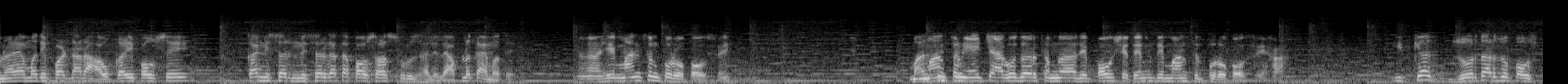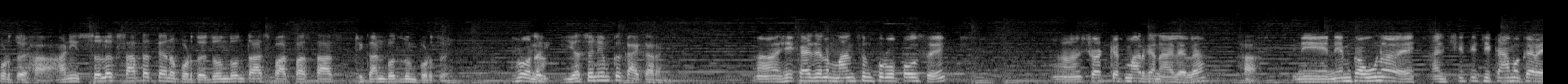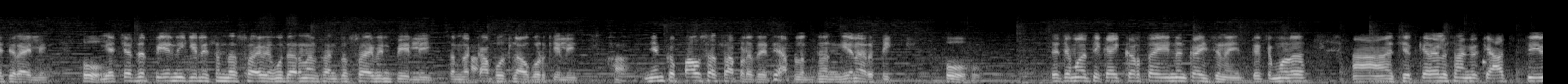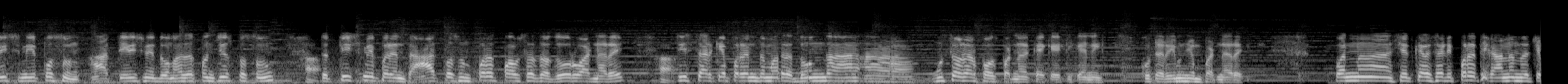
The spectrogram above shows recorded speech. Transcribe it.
उन्हाळ्यामध्ये पडणारा अवकाळी पाऊस आहे का निसर्ग निसर्गाचा पावसाळा सुरू झालेला आहे? आपलं काय मत आहे? अं, हे मान्सून पूर्व पाऊस आहे. मान्सून मान्सून यायच्या अगोदर समजा जे पाऊस येते ना ते मान्सून पूर्व पाऊस आहे हा. इतक्या जोरदार जो पाऊस पडतोय हा आणि सलग सातत्यानं पडतोय दोन दोन तास पाच पाच तास ठिकाण बदलून पडतोय. हो ना. तर याचं नेमकं काय कारण आहे? अं, हे काय झालं मान्सून पूर्व पाऊस आहे. शॉर्टकट मार्गाने आलेला. हा. आणि नेमका उन्हाळा आहे आणि शेतीची कामं करायची राहिली. हो. याच्यात जर पेरणी केली समजा सोयाबीन उदाहरणार्थ सांगतो सोयाबीन पेरली समजा हा. कापूस लागवड केली. हा. नेमकं पावसात सापडत आहे ते आपलं धन घेणारं पीक. हो हो. त्याच्यामुळे ते काही करता येणं काहीच नाही. त्याच्यामुळं अं, शेतकऱ्याला सांगा की आज तेवीस मे पासून आज तेवीस मे दोन हजार पंचवीसपासून हा. तर तीस मे पर्यंत आजपासून परत पावसाचा जोर वाढणार आहे. तीस तारखेपर्यंत मात्र दोनदा मुसळधार पाऊस पडणार काही काही ठिकाणी. कुठं रिमझिम पडणार आहे. पण शेतकऱ्यासाठी परत एक आनंदाची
